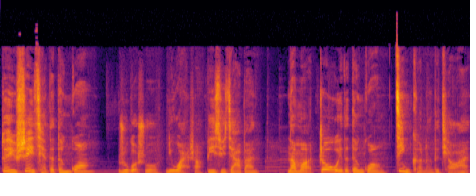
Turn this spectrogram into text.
对于睡前的灯光，如果说你晚上必须加班，那么周围的灯光尽可能的调暗，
